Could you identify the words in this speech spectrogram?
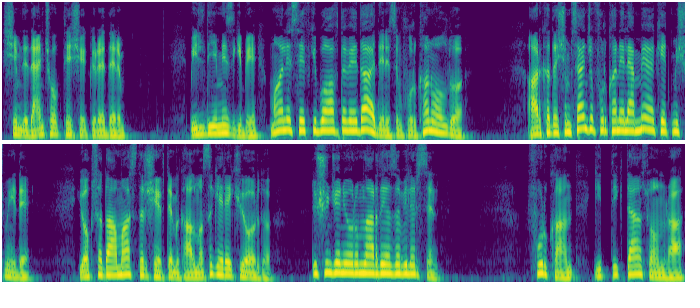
Şimdiden çok teşekkür ederim. Bildiğimiz gibi maalesef ki bu hafta veda edenisin Furkan oldu. Arkadaşım sence Furkan elenmeyi hak etmiş miydi? Yoksa daha Masterchef'te mi kalması gerekiyordu? Düşünceni yorumlarda yazabilirsin. Furkan gittikten sonra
